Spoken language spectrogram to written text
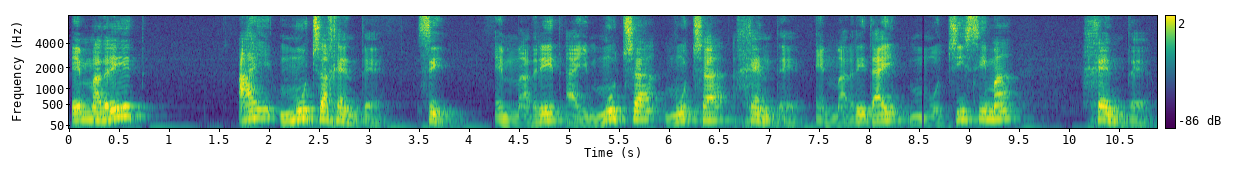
En Madrid hay mucha gente. Sí, en Madrid hay mucha, mucha gente. En Madrid hay muchísima gente.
